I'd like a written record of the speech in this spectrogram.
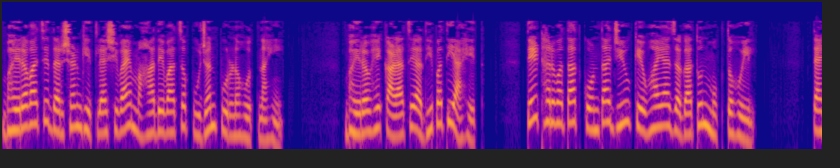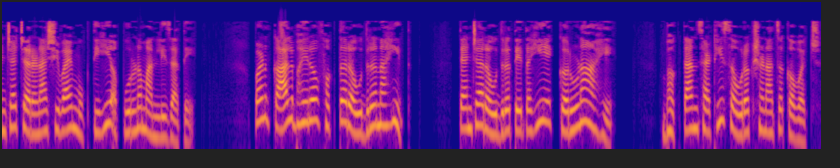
भैरवाचे दर्शन घेतल्याशिवाय महादेवाचं पूजन पूर्ण होत नाही. भैरव हे काळाचे अधिपती आहेत. ते ठरवतात कोणता जीव केव्हा या जगातून मुक्त होईल. त्यांच्या चरणाशिवाय मुक्तीही अपूर्ण मानली जाते. पण कालभैरव फक्त रौद्र नाहीत. त्यांच्या रौद्रतेतही एक करुणा आहे. भक्तांसाठी संरक्षणाचं कवच.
